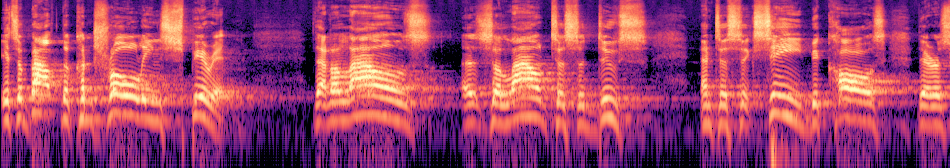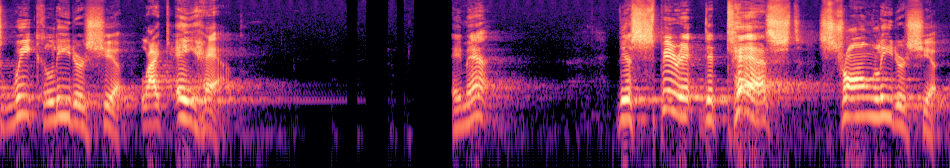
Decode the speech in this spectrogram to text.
It's about the controlling spirit that allows is allowed to seduce and to succeed because there's weak leadership, like Ahab. Amen. This spirit detests strong leadership.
